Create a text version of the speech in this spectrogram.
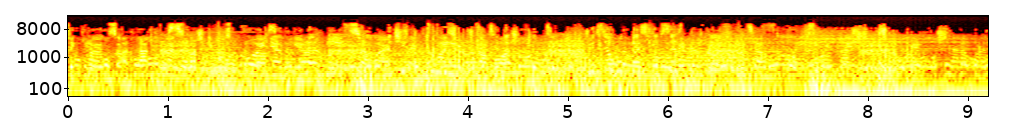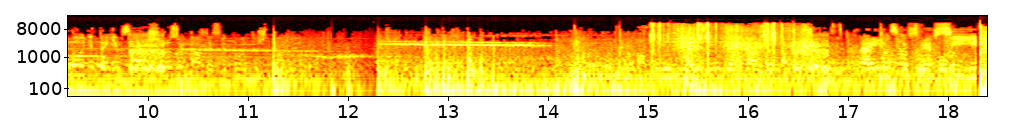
На декількох атак з важким озброєнням і армійцями. Це інформація позиції наших хлопців. Від цього перш за все страждають. рота наші військові. Напередодні дає перші результати звітної тиждень. Вона вказує на причетність українських урядових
